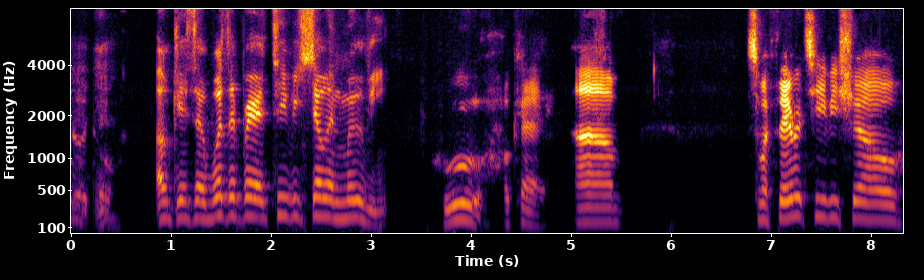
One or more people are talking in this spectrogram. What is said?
really cool. Okay, so what's a favorite TV show and movie? Ooh, okay. Um, so my favorite TV show,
